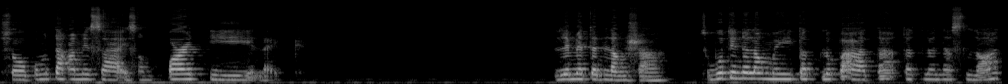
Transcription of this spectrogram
So, pumunta kami sa isang party, like, limited lang siya. So, buti na lang may tatlo pa ata, tatlo na slot.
